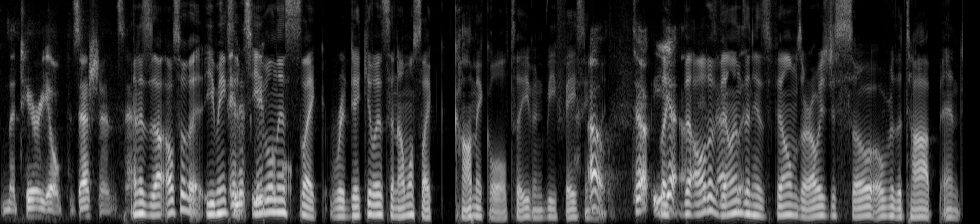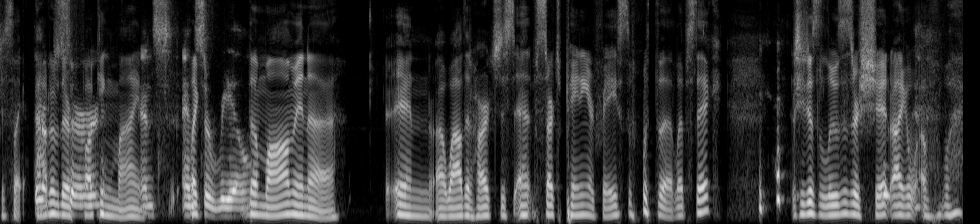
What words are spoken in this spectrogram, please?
material possessions And it's also he makes it evilness like ridiculous and almost like comical to even be facing. oh to- like yeah the, all the villains in his films are always just so over the top and just like They're out of their fucking mind. and and like, surreal the mom in uh in uh, Wild at Heart just uh, starts painting her face with the lipstick. she just loses her shit. Like what?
